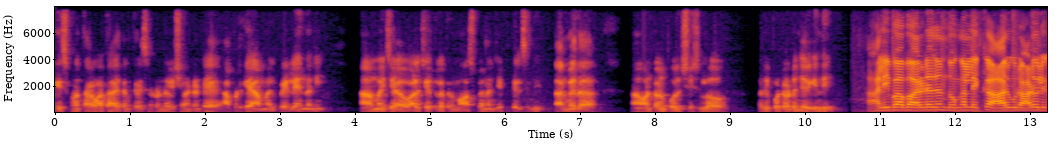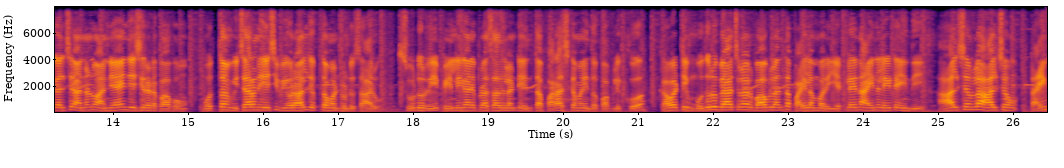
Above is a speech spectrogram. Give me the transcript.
తీసుకున్న తర్వాత ఇతనికి తెలిసినటువంటి విషయం ఏంటంటే అప్పటికే ఆ అమ్మాయికి పెళ్ళయిందని ఆ అమ్మాయి చే వాళ్ళ చేతిలో అతను మోసపోయానని చెప్పి తెలిసింది. దాని మీద వన్ టౌన్ పోలీస్ స్టేషన్లో రిపోర్ట్ అవ్వడం జరిగింది. అలీబాబా అరడజన్ దొంగల లెక్క ఆరుగురు ఆడవులు కలిసి అన్నను అన్యాయం చేసిరట పాపం. మొత్తం విచారణ చేసి వివరాలు చెప్తామంటుండు సారు. చూడుర్రి పెళ్ళి కాని ప్రసాదులు అంటే ఎంత పరాశకమైందో పబ్లిక్ కాబట్టి ముదురు బ్యాచులర్ బాబులంతా పైలం మరి ఎట్లయినా అయిన లేట్ అయింది. ఆలస్యంలో ఆలస్యం. టైం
